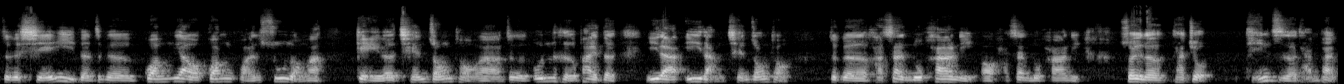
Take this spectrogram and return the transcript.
这个协议的这个光耀光环殊荣啊，给了前总统啊，这个温和派的伊拉伊朗前总统这个哈桑卢哈尼哦，哈桑卢哈尼，所以呢，他就停止了谈判。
